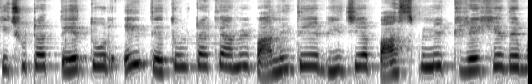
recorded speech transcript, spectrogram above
কিছুটা তেঁতুল। এই তেঁতুলটাকে আমি পানি দিয়ে ভিজিয়ে পাঁচ মিনিট রেখে দেব।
